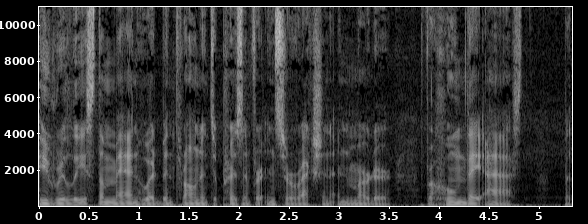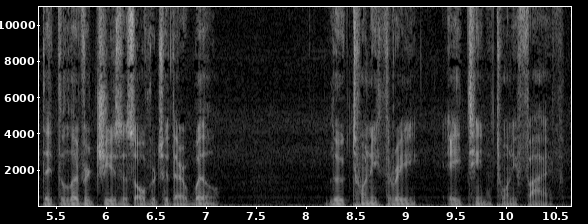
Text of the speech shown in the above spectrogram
He released the man who had been thrown into prison for insurrection and murder, for whom they asked, but they delivered Jesus over to their will. Luke 23 18 25.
